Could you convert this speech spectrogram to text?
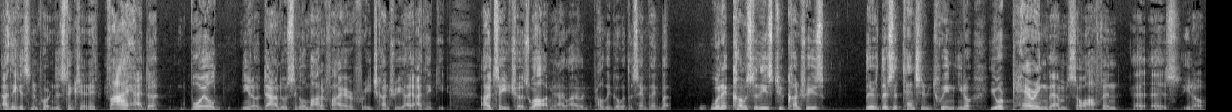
I think it's an important distinction. If, if I had to boil, you know, down to a single modifier for each country, I, I think you, I would say you chose well. I mean, I, I would probably go with the same thing. But when it comes to these two countries, there's there's a tension between you know you're pairing them so often as, as you know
